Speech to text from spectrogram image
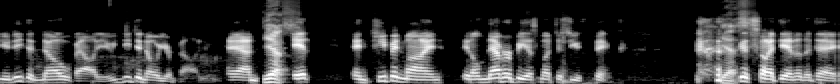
you need to know value. You need to know your value, and Yes. It- and keep in mind it'll never be as much as you think. Yes. so at the end of the day,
